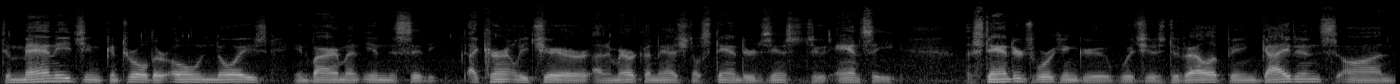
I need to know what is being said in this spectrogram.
to manage and control their own noise environment in the city. I currently chair an American National Standards Institute, ANSI, standards working group which is developing guidance on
